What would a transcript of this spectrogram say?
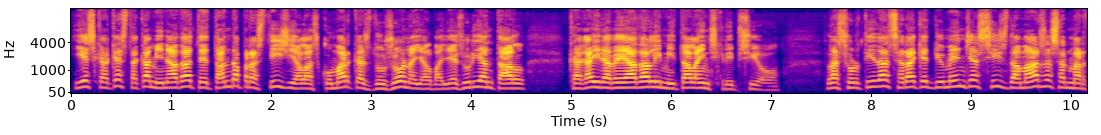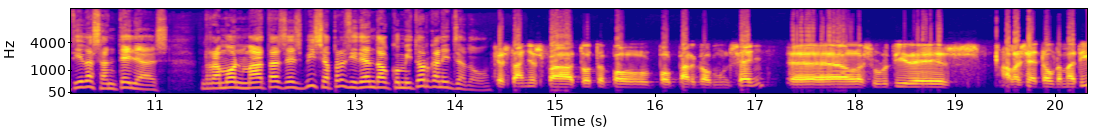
I és que aquesta caminada té tant de prestigi a les comarques d'Osona i el Vallès Oriental que gairebé ha de limitar la inscripció. La sortida serà aquest diumenge 6 de març a Sant Martí de Centelles. Ramon Mates és vicepresident del comitè organitzador. Aquest any es fa tota pel, pel Parc del Montseny. Eh, la sortida és a les 7 del matí,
